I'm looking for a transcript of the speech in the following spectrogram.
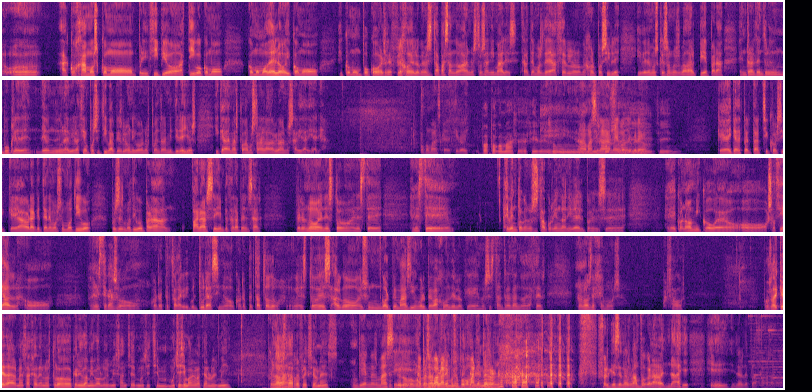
o acojamos como principio activo, como, como modelo y como, y como un poco el reflejo de lo que nos está pasando a nuestros animales. Tratemos de hacerlo lo mejor posible y veremos que eso nos va a dar pie para entrar dentro de un bucle de, de, una vibración positiva, que es lo único que nos pueden transmitir ellos, y que además podamos trasladarlo a nuestra vida diaria. Poco más que decir hoy. Pues poco más que decir. nada más y nada menos, yo creo. Sí, que hay que despertar chicos y que ahora que tenemos un motivo, pues es motivo para pararse y empezar a pensar, pero no en esto, en este, en este evento que nos está ocurriendo a nivel pues eh, económico o, social o en este caso con respecto a la agricultura, sino con respecto a todo. Esto es algo, es un golpe más y un golpe bajo de lo que nos están tratando de hacer. No nos dejemos por favor. Pues hay que dar el mensaje de nuestro querido amigo Luismi Sánchez. muchísimas gracias, Luismi, pues por estas reflexiones. Un viernes más y al próximo hablaremos un poco más de perros, ¿no? Porque se nos va un poco la onda y, y nos desplazamos.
